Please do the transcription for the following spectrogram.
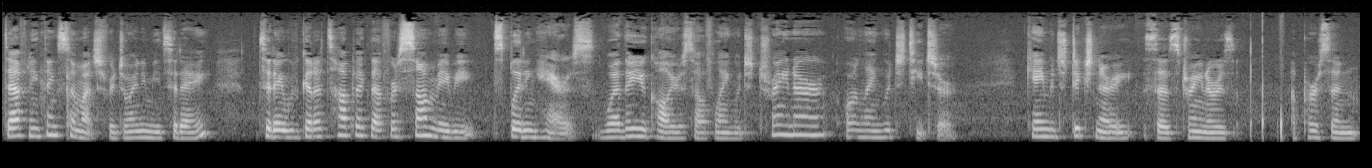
Daphne, thanks so much for joining me today. Today we've got a topic that for some may be splitting hairs, whether you call yourself language trainer or language teacher. Cambridge Dictionary says trainer is a person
